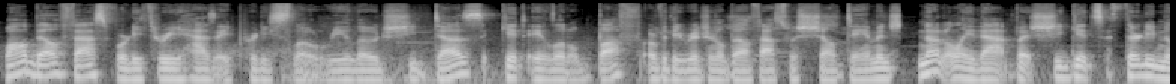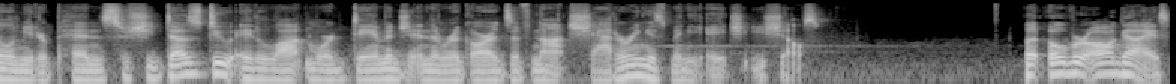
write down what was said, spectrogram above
while Belfast 43 has a pretty slow reload, she does get a little buff over the original Belfast with shell damage. Not only that, but she gets 30mm pins, so she does do a lot more damage in the regards of not shattering as many HE shells. But overall, guys,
